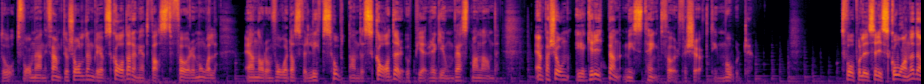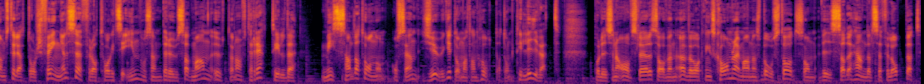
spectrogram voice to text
då två män i 50-årsåldern blev skadade med ett vasst föremål. En av dem vårdas för livshotande skador, uppger Region Västmanland. En person är gripen misstänkt för försök till mord. Två poliser i Skåne döms till ett års fängelse för att ha tagit sig in hos en berusad man utan att ha haft rätt till det, misshandlat honom och sen ljugit om att han hotat dem till livet. Poliserna avslöjades av en övervakningskamera i mannens bostad som visade händelseförloppet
